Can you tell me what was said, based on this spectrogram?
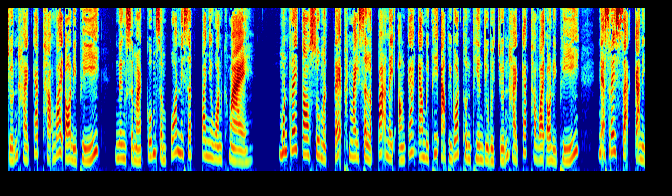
ជនហៅកាត់ថា YRDP និងសមាគមសម្ព័ន្ធនិស្សិតបញ្ញវន្តខ្មែរ មន្ត្រីតស៊ូមតិផ្នែកសិល្បៈនៃអង្គការកម្មវិធីអភិវឌ្ឍធនធានយុវជនហៅកាត់ថា YRDP អ្នកស្រីសកនិ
